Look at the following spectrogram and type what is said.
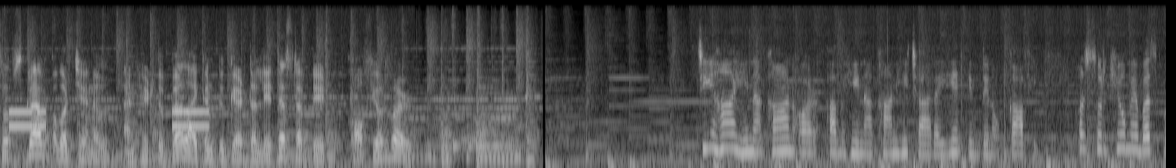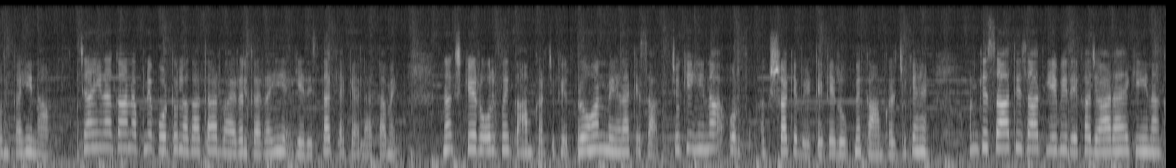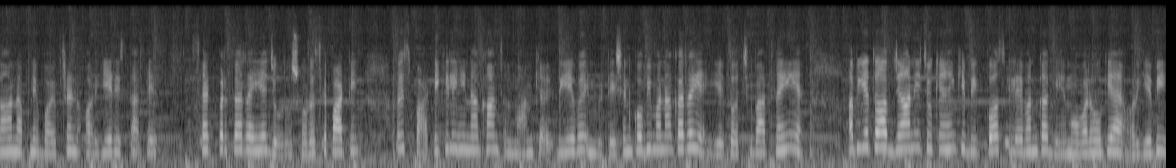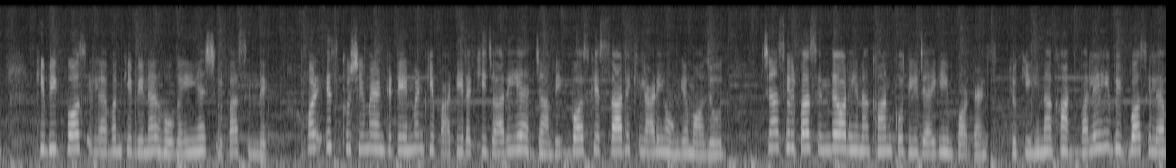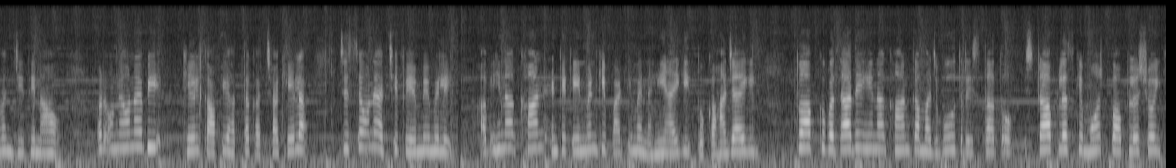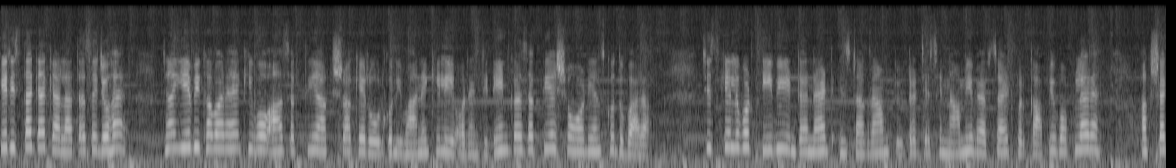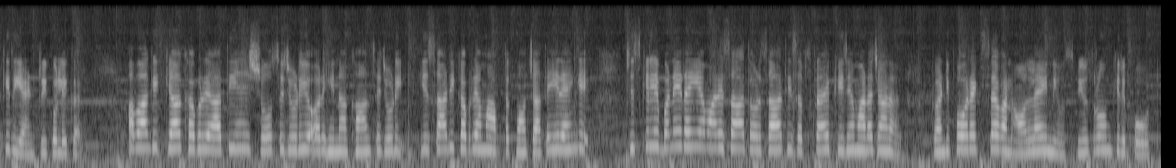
Subscribe our channel and hit the bell icon to get the latest update of your world. जी हाँ हिना खान और अब हिना खान ही चाह रही है इन दिनों काफ़ी। और सुर्खियों में बस उनका ही नाम। जहाँ हिना खान अपने फ़ोटो लगातार वायरल कर रही है, ये रिश्ता क्या कहलाता में नक्श के रोल में काम कर चुके रोहन मेहरा के साथ, जो कि हिना उर्फ़ अक्षरा के बेटे के रूप में काम कर चुके हैं। उनके साथ ही साथ ये भी देखा जा रहा है कि हिना खान अपने बॉयफ्रेंड और ये रिश्ता पे सेट पर कर रही है जोरों शोरों से पार्टी। और इस पार्टी के लिए हिना खान सलमान के दिए हुए इनविटेशन को भी मना कर रही है। ये तो अच्छी बात नहीं है। अब ये तो आप जान ही चुके हैं कि बिग बॉस 11 का गेम ओवर हो गया है और ये भी कि बिग बॉस 11 की विनर हो गई है शिल्पा सिंधे और इस खुशी में एंटरटेनमेंट की पार्टी रखी जा रही है, जहाँ बिग बॉस के सारे खिलाड़ी होंगे मौजूद। जहाँ शिल्पा सिंधे और हिना खान को दी जाएगी इम्पोर्टेंस क्योंकि हिना खान भले ही बिग बॉस 11 जीती ना हो, पर उन्होंने भी खेल काफ़ी हद तक अच्छा खेला, जिससे उन्हें अच्छी फेम भी मिली। अब हिना खान एंटरटेनमेंट की पार्टी में नहीं आएगी तो कहाँ जाएगी? तो आपको बता दें, हिना खान का मज़बूत रिश्ता तो स्टार प्लस के most popular show Yeh Rishta Kya कहलाता से जो है? जहाँ ये भी खबर है कि वो आ सकती है अक्षरा के रोल को निभाने के लिए और एंटरटेन कर सकती है शो ऑडियंस को दोबारा। जिसके लिए वो टीवी, इंटरनेट, इंस्टाग्राम, ट्विटर जैसे नामी वेबसाइट पर काफ़ी पॉपुलर है, अक्षय की री एंट्री को लेकर। अब आगे क्या खबरें आती हैं शो से जुड़ी और हिना खान से जुड़ी, ये सारी खबरें हम आप तक पहुंचाते ही रहेंगे। जिसके लिए बने रहिए हमारे साथ और साथ ही सब्सक्राइब कीजिए हमारा channel 24x7 online news newsroom की report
